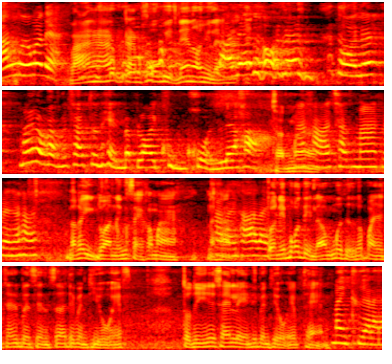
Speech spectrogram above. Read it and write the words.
ล้างมือป่ะเนี่ยล้างครับการโควิดแน่นอนอยู่แล้วล้อฮะเล่นล้อเล่นล้อเล่นไม่หรอกค่ะมันชัดจนเห็นแบบรอยขุมขนเลยค่ะ ชัดมากนะคะ ชัดมากเลยนะคะ แล้วก็อีกตัวหนึงที่ใส่เข้ามานะครับอะไรคะอะไรตัวนี้ปกติแล้วมือถือทั่วไปจะใช้เป็นเซนเซอร์ที่เป็น TOF ตัวนี้จะใช้เลนส์ที่เป็น TOF แทน มันคืออะไร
